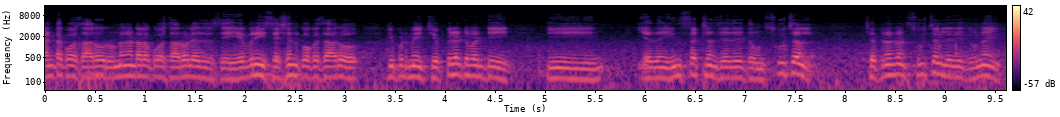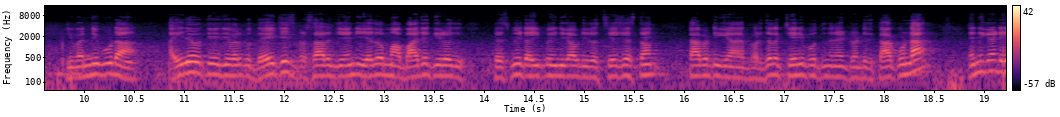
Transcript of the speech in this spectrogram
గంటకోసారో రెండు గంటలకోసారో లేదా ఎవ్రీ సెషన్కి ఒకసారో ఇప్పుడు మేము చెప్పినటువంటి ఈ ఏదైనా ఇన్స్ట్రక్షన్స్ ఏదైతే ఉన్న సూచనలు చెప్పినటువంటి సూచనలు ఏదైతే ఉన్నాయి ఇవన్నీ కూడా ఐదవ తేదీ వరకు దయచేసి ప్రసారం చేయండి. ఏదో మా బాధ్యత ఈరోజు ప్రెస్ మీట్ అయిపోయింది కాబట్టి ఈరోజు చేసేస్తాం. కాబట్టి ఇక ప్రజలకు చేరిపోతుంది అనేటువంటిది కాకుండా ఎందుకంటే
